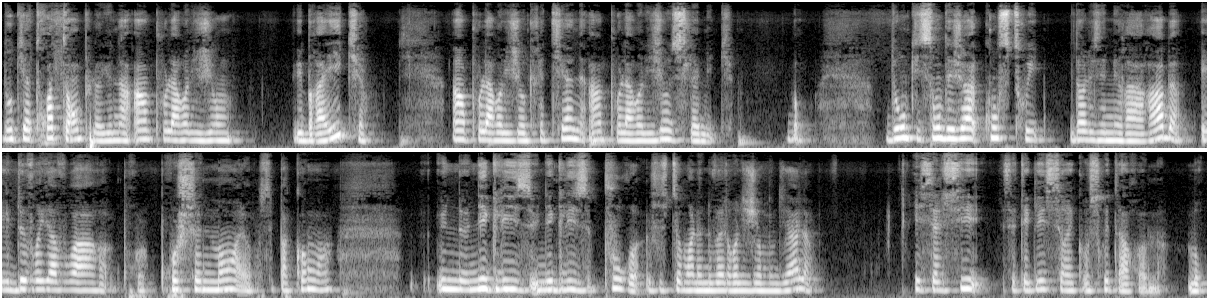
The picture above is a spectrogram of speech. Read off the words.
Donc, il y a trois temples. Il y en a un pour la religion hébraïque, un pour la religion chrétienne, un pour la religion islamique. Bon. Donc, ils sont déjà construits dans les Émirats arabes. Et il devrait y avoir prochainement, alors c'est pas quand, hein, une, église, une église pour justement la nouvelle religion mondiale. Et celle-ci, cette église serait construite à Rome. Bon,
